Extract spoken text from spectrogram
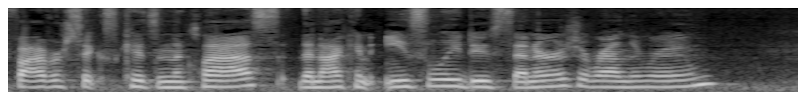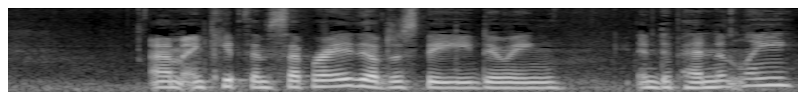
five or six kids in the class, then I can easily do centers around the room um, and keep them separated. They'll just be doing independently,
